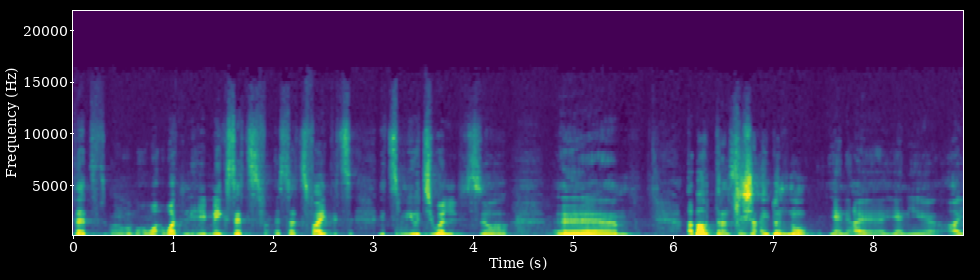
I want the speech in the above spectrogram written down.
that's what, what makes it satisfied. It's, it's mutual. So um, about translation, I don't know. I, I,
